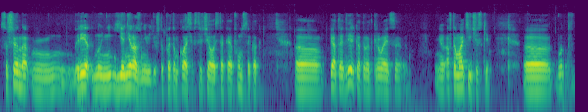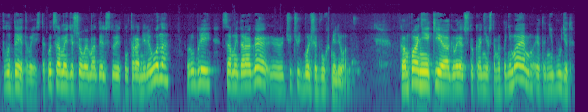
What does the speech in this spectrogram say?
совершенно, ну, я ни разу не видел, чтобы в этом классе встречалась такая функция, как э, пятая дверь, которая открывается э, автоматически. Вот вплоть до этого есть. Так вот, самая дешевая модель стоит полтора миллиона рублей, самая дорогая чуть-чуть больше двух миллионов. Компания Kia говорят, что, конечно, мы понимаем, это не будет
